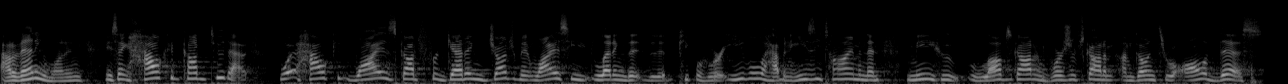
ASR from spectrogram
out of anyone. And he's saying, How could God do that? What, how why is God forgetting judgment? Why is He letting the, the people who are evil have an easy time? And then me who loves God and worships God, I'm, I'm going through all of this.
